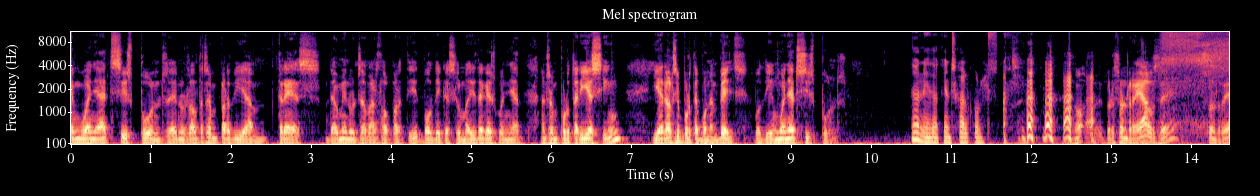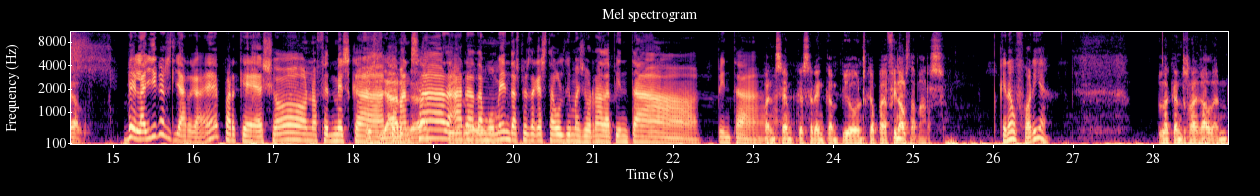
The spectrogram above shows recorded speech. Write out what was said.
hem guanyat 6 punts. Eh? Nosaltres en perdíem 3 10 minuts abans del partit. Vol dir que si el Madrid hagués guanyat ens en portaria 5 i ara els hi portem un amb ells. Vol dir, hem guanyat 6 punts. no n'hi quins càlculs. No, però són reals, eh? Són reals. Bé, la Lliga és llarga, eh? perquè això no ha fet més que llarga, començar. però... Ara, de moment, després d'aquesta última jornada, pinta... pinta... Pensem que serem campions cap a finals de març. Quina eufòria. La que ens regalen.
